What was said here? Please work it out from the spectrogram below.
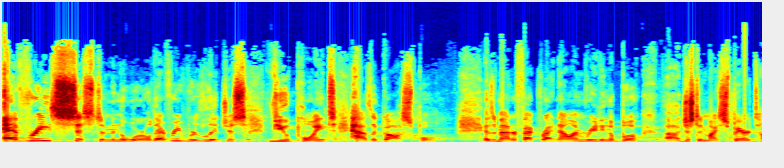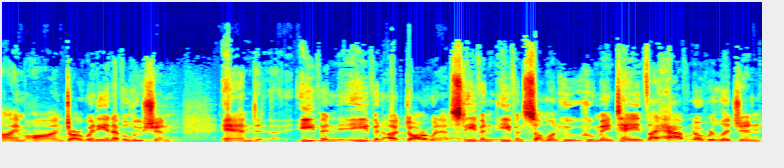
Every system in the world, every religious viewpoint has a gospel. As a matter of fact, right now I'm reading a book uh, just in my spare time on Darwinian evolution. And even, even a Darwinist, even, even someone who, who maintains, I have no religion,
